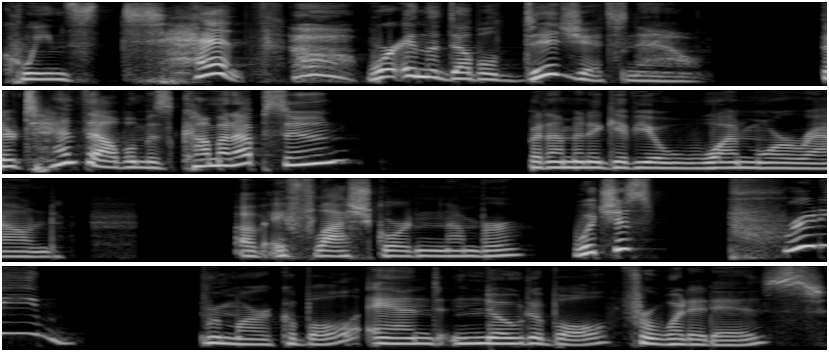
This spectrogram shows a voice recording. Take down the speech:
Queen's 10th. We're in the double digits now. Their 10th album is coming up soon, but I'm going to give you one more round of a Flash Gordon number, which is pretty remarkable and notable for what it is.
